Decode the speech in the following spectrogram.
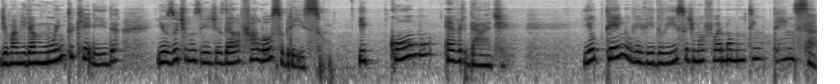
de uma amiga muito querida, e os últimos vídeos dela falou sobre isso como é verdade. E eu tenho vivido isso de uma forma muito intensa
